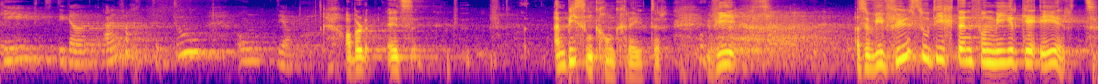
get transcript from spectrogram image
gibt. Die, einfach du und ja. Aber jetzt ein bisschen konkreter. Wie, also wie fühlst du dich denn von mir geehrt?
